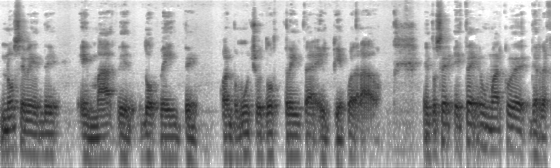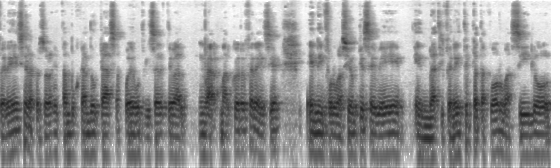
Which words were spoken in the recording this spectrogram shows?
no se vende en más de 220 cuando mucho 2.30 el pie cuadrado. Entonces, este es un marco de, referencia. Las personas que están buscando casas pueden utilizar este marco de referencia en la información que se ve en las diferentes plataformas, Silo,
